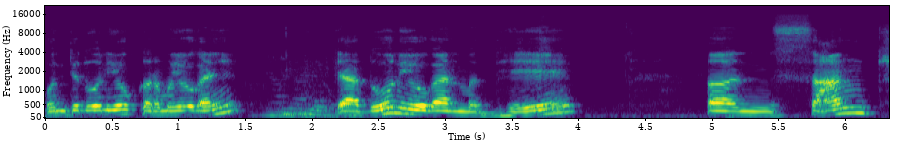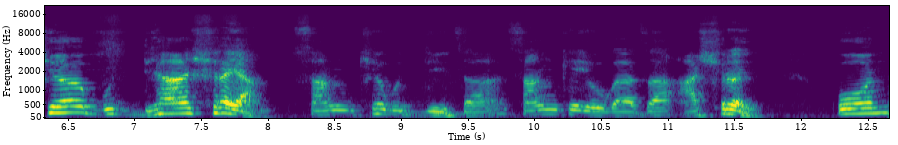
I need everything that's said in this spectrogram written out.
कोणते दोन योग? कर्मयोग आणि त्या दोन योगांमध्ये सांख्य बुद्ध्याश्रया सांख्य बुद्धीचा सांख्य योगाचा आश्रय. कोण?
